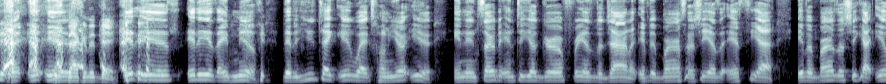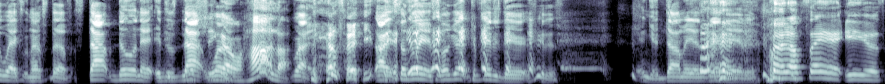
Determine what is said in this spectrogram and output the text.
It's back in the day. it is it is a myth that if you take earwax from your ear and insert it into your girlfriend's vagina, if it burns her, she has an STI. If it burns her, she got earwax in her stuff. Stop doing that. It does not she work. gonna holler. Right. That's what he All right, so go ahead. So go ahead. Finish there. Finish. And your dumb ass granddaddy. what I'm saying is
